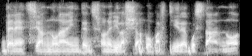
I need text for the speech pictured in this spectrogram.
Venezia non ha intenzione di lasciarlo partire quest'anno.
